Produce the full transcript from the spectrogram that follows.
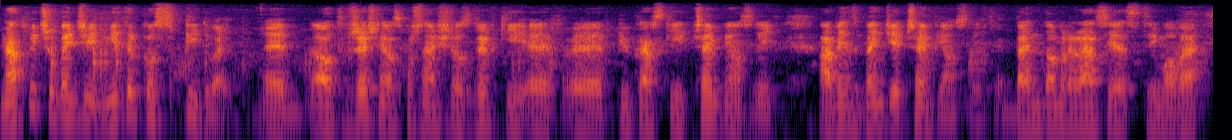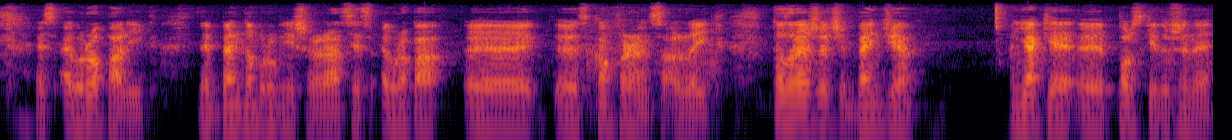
Na Twitchu będzie nie tylko Speedway. Od września rozpoczynają się rozgrywki w piłkarskiej Champions League, a więc będzie Champions League. Będą relacje streamowe z Europa League. Będą również relacje z Europa, e, e, z Conference League. To zależeć będzie jakie y, polskie drużyny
